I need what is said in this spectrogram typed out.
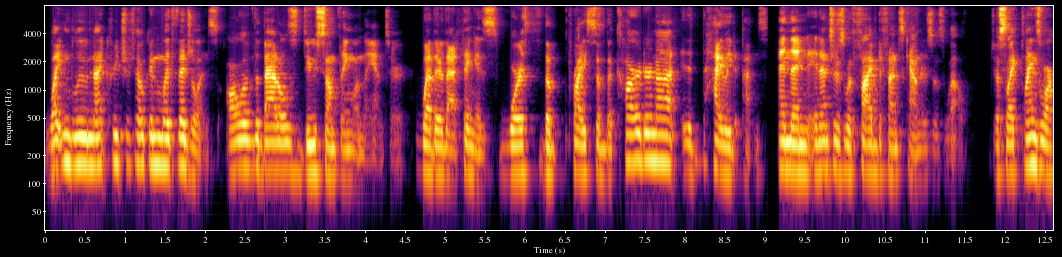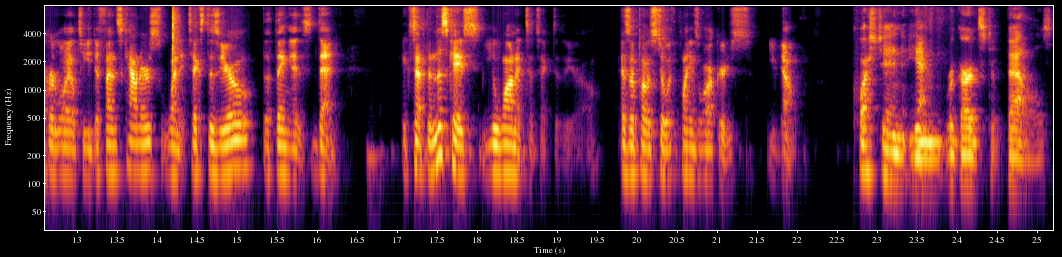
white and blue night creature token with vigilance. All of the battles do something when they enter. Whether that thing is worth the price of the card or not, it highly depends. And then it enters with five defense counters as well. Just like Planeswalker loyalty, defense counters, when it ticks to zero, the thing is dead. Except in this case, you want it to tick to zero, as opposed to with Planeswalkers, you don't. Question in Yeah. regards to battles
